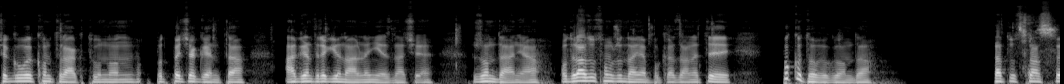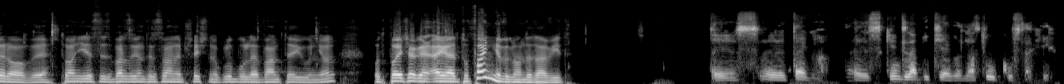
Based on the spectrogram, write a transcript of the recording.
Szczegóły kontraktu, no, podpowiedź agenta, Agent regionalny, nie znacie. Żądania. Od razu są żądania pokazane. Ty, poko to wygląda. Status transferowy. Toni jest bardzo zainteresowany przejściem do klubu Levante Union. Podpowiedź agent. Ej, ale to fajnie wygląda, Dawid. To jest y, tego. Y, skin dla Bitiego, dla tłuków takich.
